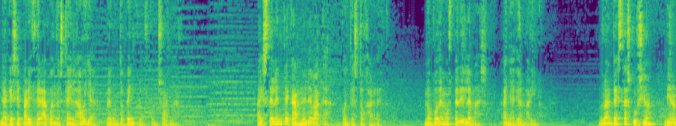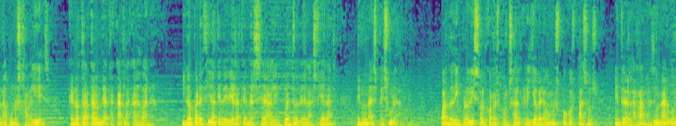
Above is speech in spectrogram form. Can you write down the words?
¿Y a qué se parecerá cuando esté en la olla? preguntó Pencroff con sorna. A excelente carne de vaca, contestó Harbert. No podemos pedirle más, añadió el marino. Durante esta excursión vieron algunos jabalíes, que no trataron de atacar la caravana, y no parecía que debiera temerse al encuentro de las fieras en una espesura, cuando de improviso el corresponsal creyó ver a unos pocos pasos, entre las ramas de un árbol,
